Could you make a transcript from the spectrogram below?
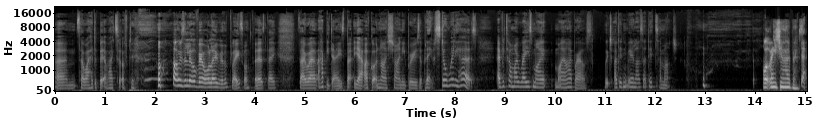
Um, so I had a bit of, I sort of, to, I was a little bit all over the place on Thursday. So uh, happy days, but yeah, I've got a nice shiny bruise, but it still really hurts every time I raise my my eyebrows, which I didn't realise I did so much. What raised your eyebrows? Yeah.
